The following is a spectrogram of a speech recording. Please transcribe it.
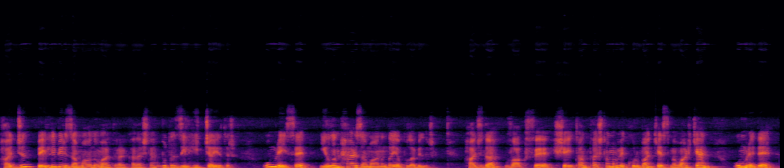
Haccın belli bir zamanı vardır arkadaşlar. Bu da zilhicce ayıdır. Umre ise yılın her zamanında yapılabilir. Hacda vakfe, şeytan taşlama ve kurban kesme varken umrede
